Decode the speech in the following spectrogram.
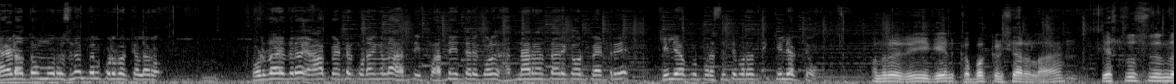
ಎರಡು ಅಥವಾ ಮೂರು ದಿವಸ ಬಿಲ್ ಕೊಡ್ಬೇಕು ಎಲ್ಲರೂ. ಕೊಡ್ದಾ ಇದ್ರೆ ಯಾವ ಪೆಟ್ರಿ ಕೊಡಂಗಿಲ್ಲ. ಹತ್ತು ಇಪ್ಪ ಹದಿನೈದು ತಾರೀಕು ಒಳಗೆ ಹದಿನಾರನೇ ತಾರೀಕು ಅವ್ರ ಪೆಟ್ರಿ ಕೀಲಿ ಹಾಕೋ ಪರಿಸ್ಥಿತಿ ಬರುತ್ತೆ ಕೀಲಿ ಹಾಕ್ತೇವೆ. ಅಂದ್ರೆ ರೀ ಈಗೇನು ಕಬ್ಬ ಕಳಿಸ್ಯಾರಲ್ಲ ಎಷ್ಟು ದಿವಸದಿಂದ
